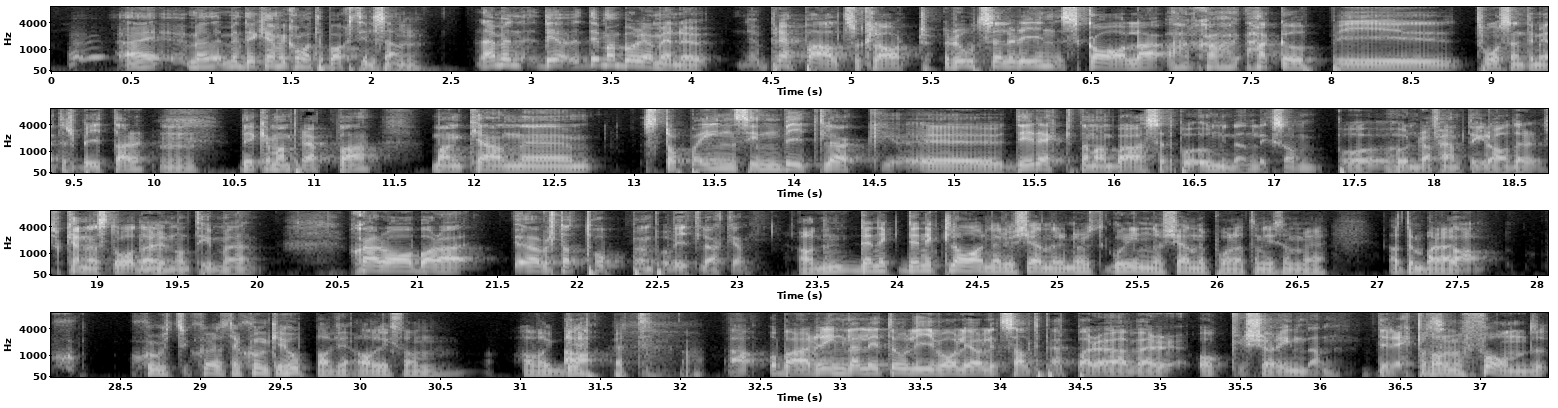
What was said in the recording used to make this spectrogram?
Nej, men, men det kan vi komma tillbaka till sen. Nej, men det, det man börjar med nu, preppa allt såklart. Rotsellerin, skala, ha, hacka upp i två centimeters bitar. Det kan man preppa. Man kan eh, stoppa in sin vitlök eh, direkt när man bara sätter på ugnen liksom, på 150 grader. Så kan den stå där i någon timme. Skär av bara översta toppen på vitlöken. Ja, den, den, är, den är klar när du, känner, när du går in och känner på den, att den, liksom är, att den bara Ja. alltså sjunker ihop av, av, liksom, av greppet. Ja. Ja, och bara ringla lite olivolja och lite salt och peppar över och kör in den direkt. På tal om fond,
